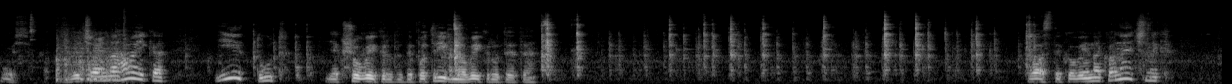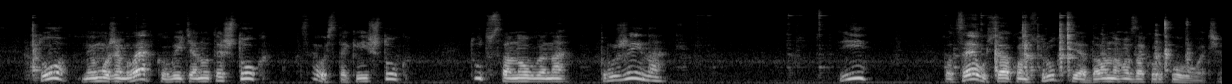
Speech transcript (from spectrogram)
ось звичайна гайка, і тут, якщо викрутити, потрібно викрутити пластиковий наконечник, то ми можемо легко витягнути шток. Це ось такий шток. Тут встановлена пружина. І оце уся конструкція даного закорковувача.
